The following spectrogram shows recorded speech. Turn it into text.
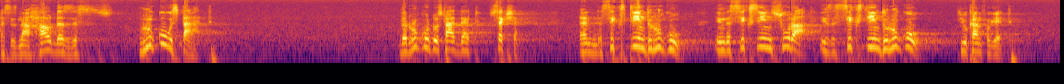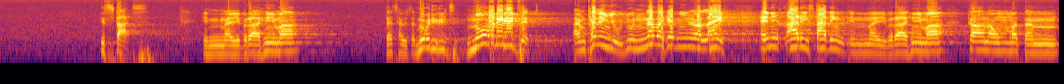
I says, now how does this ruku start? The ruku to start that section. And the 16th ruku in the 16th surah is the 16th ruku. You can't forget. It starts. Inna Ibrahima. That's how it says. Nobody reads it. Nobody reads it. I'm telling you, you never hear in your life any Qari starting Inna Ibrahima kana ummatan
